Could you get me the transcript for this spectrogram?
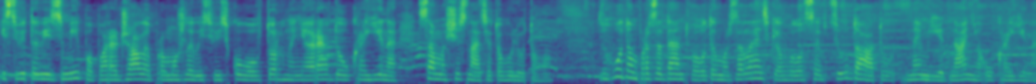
і світові змі попереджали про можливість військового вторгнення РФ до України саме 16 лютого. Згодом президент Володимир Зеленський оголосив цю дату Днем єднання України.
